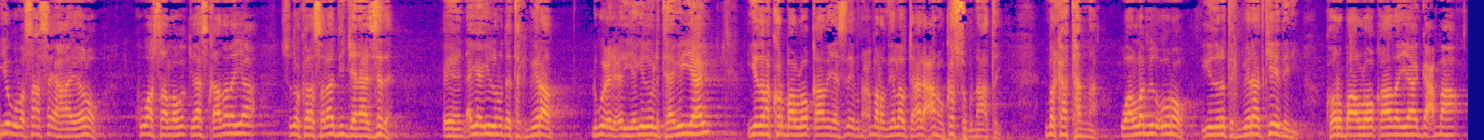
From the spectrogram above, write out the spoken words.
iyaguba saasay ahaayeenoo kuwaasaa looga qiyaas qaadanaya sidoo kale salaaddii janaazada ayaa iyaduna dee takbiiraad lagu celceliya iyadoo la taagan yahay iyadana kor baa loo qaadaya sida ibnu cumar radi allahu tacala canhu ka sugnaatay. Markaa tanna waa la mid uno iyadana takbiiraadkeedani kor baa loo qaadayaa gacmaha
